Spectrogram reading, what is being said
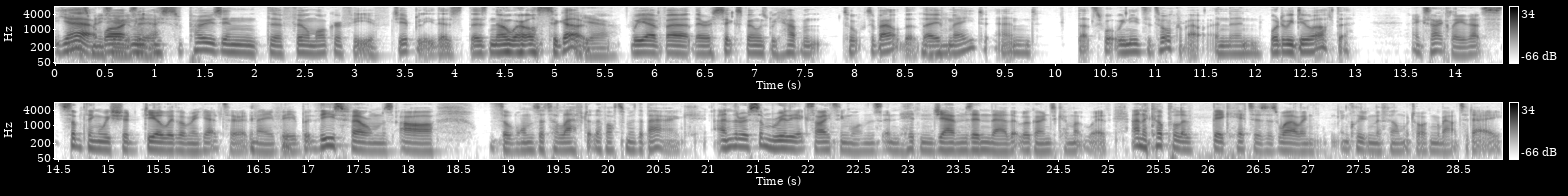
Yeah, well, I mean, I suppose in the filmography of Ghibli, there's there's nowhere else to go. Yeah. we have uh, there are six films we haven't talked about that they've Mhm. made, and that's what we need to talk about. And then what do we do after? exactly that's something we should deal with when we get to it, maybe. but these films are the ones that are left at the bottom of the bag, and there are some really exciting ones and hidden gems in there that we're going to come up with, and a couple of big hitters as well, in, including the film we're talking about today.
